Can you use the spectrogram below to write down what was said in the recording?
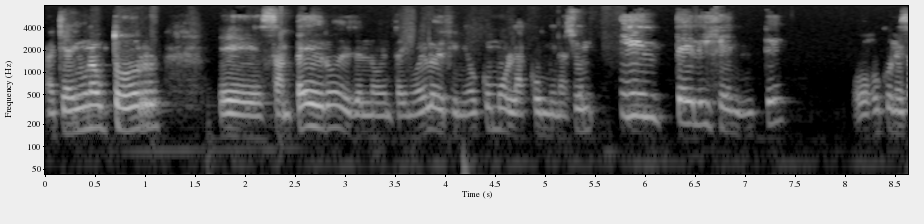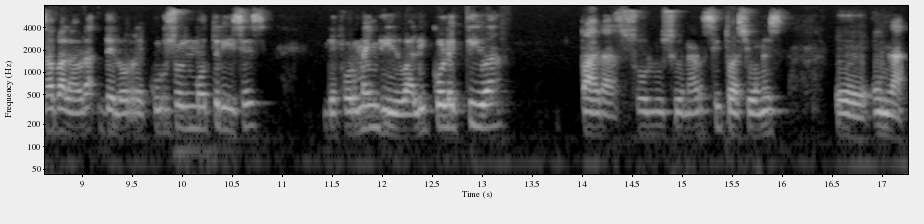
Aquí hay un autor, eh, San Pedro, desde el 99 lo definió como la combinación inteligente, ojo con esa palabra, de los recursos motrices de forma individual y colectiva para solucionar situaciones eh, en la,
